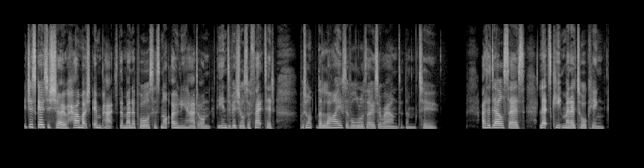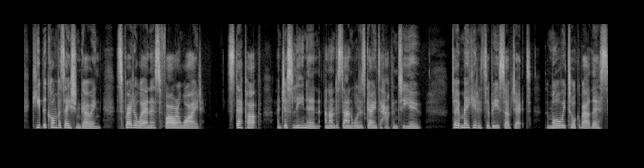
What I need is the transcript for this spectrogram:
It just goes to show how much impact the menopause has not only had on the individuals affected, but on the lives of all of those around them too. As Adele says, let's keep meno talking, keep the conversation going, spread awareness far and wide. Step up and just lean in and understand what is going to happen to you. Don't make it a taboo subject. The more we talk about this,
